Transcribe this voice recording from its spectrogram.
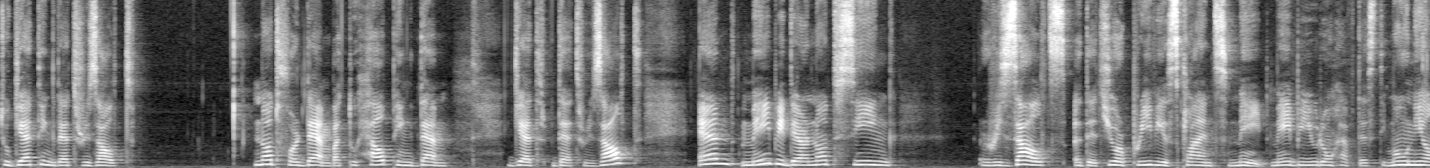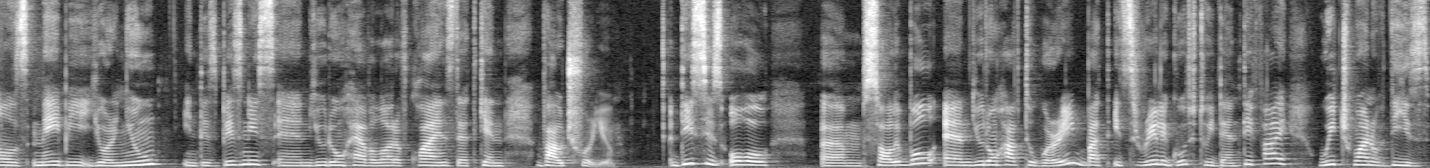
to getting that result. Not for them, but to helping them get that result. And maybe they are not seeing results that your previous clients made. Maybe you don't have testimonials, maybe you're new in this business and you don't have a lot of clients that can vouch for you. This is all um, soluble and you don't have to worry, but it's really good to identify which one of these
